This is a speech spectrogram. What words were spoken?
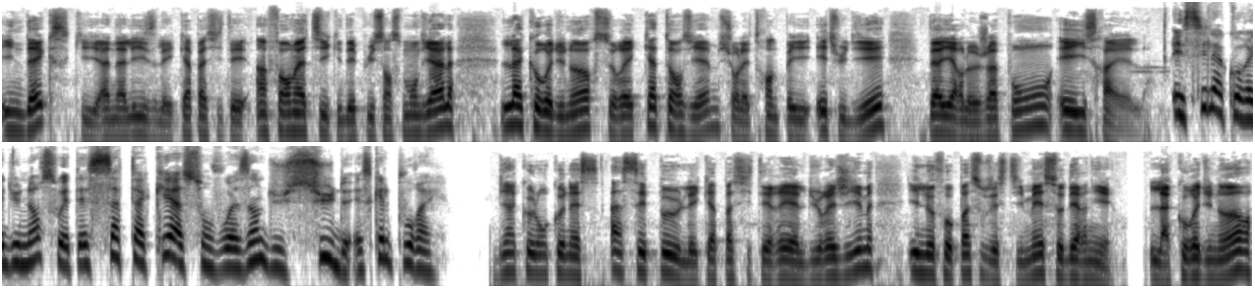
Index, qui analyse les capacités informatiques des puissances mondiales, la Corée du Nord serait 14e sur les 30 pays étudiés, derrière le Japon et Israël. Et si la Corée du Nord souhaitait s'attaquer à son voisin du Sud, est-ce qu'elle pourrait? Bien que l'on connaisse assez peu les capacités réelles du régime, il ne faut pas sous-estimer ce dernier. La Corée du Nord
